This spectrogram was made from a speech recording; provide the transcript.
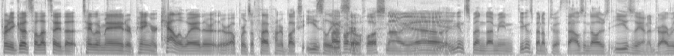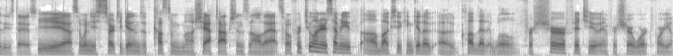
pretty good. So let's say the TaylorMade or Ping or Callaway, they're, they're upwards of 500 bucks easily. 500 so, plus now, yeah. yeah. You can spend, I mean, you can spend up to $1,000 easily on a driver these days. Yeah, so when you start to get into the custom uh, shaft options and all that. So for 270 uh, bucks, you can get a, a club that will for sure fit you and for sure work for you.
